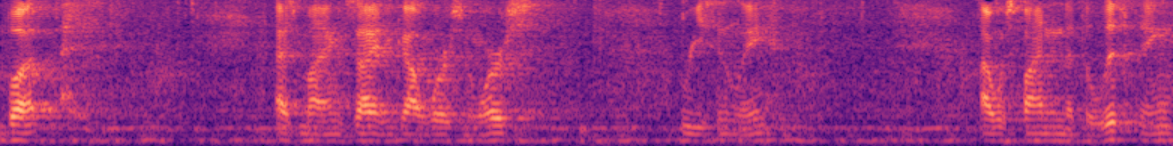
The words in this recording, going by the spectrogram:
But as my anxiety got worse and worse recently, I was finding that the lifting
